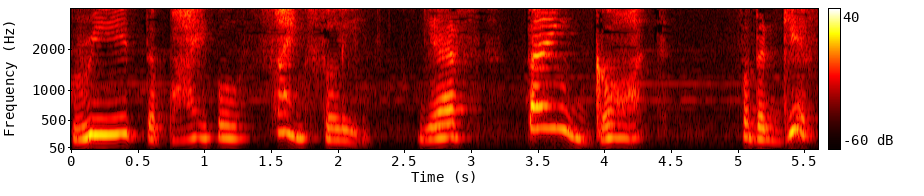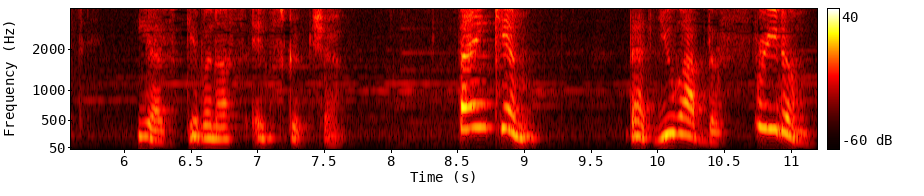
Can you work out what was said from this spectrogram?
Read the Bible thankfully. Yes, thank God for the gift He has given us in Scripture. Thank Him that you have the freedom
